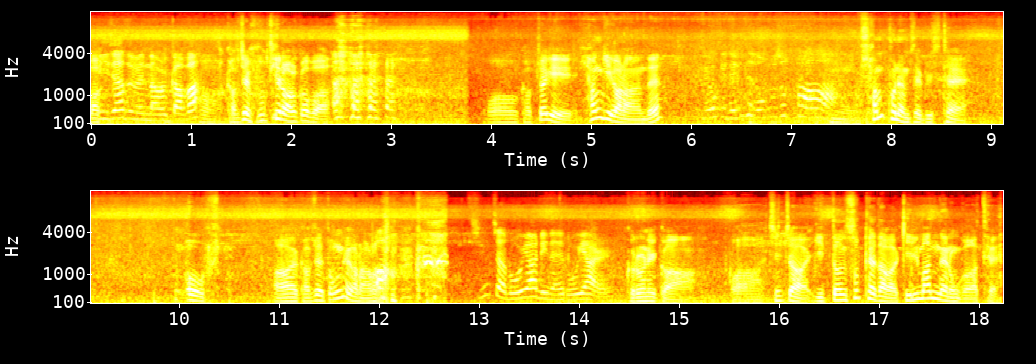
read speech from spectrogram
막 리자드맨 나올까봐? 어, 갑자기 훅 튀어나올까봐. 어, 갑자기 향기가 나는데? 여기 냄새 너무 좋다. 음, 샴푸 냄새 비슷해. 어, 아, 갑자기 똥내가 나나. 진짜 로얄이네 로얄. 그러니까. 와, 진짜 있던 숲에다가 길만 내놓은 것 같아.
